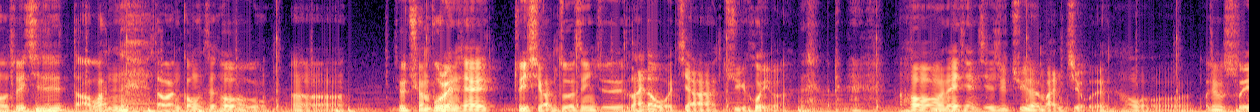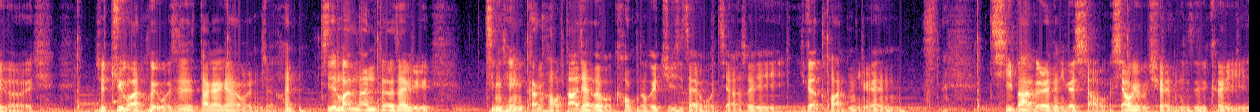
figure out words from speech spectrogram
哦，所以其实打完打完工之后，呃，就全部人现在最喜欢做的事情就是来到我家聚会嘛。然后那一天其实就聚了蛮久的，然后我我就睡了，就聚完会我是大概跟他们就很，其实蛮难得在于今天刚好大家都有空，都会聚集在我家，所以一个团里面七八个人的一个小小友圈，就是可以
